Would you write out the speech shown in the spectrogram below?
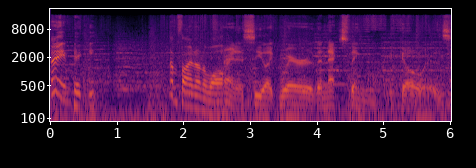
I ain't picky. I'm fine on the wall. Trying to see like where the next thing to go is.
